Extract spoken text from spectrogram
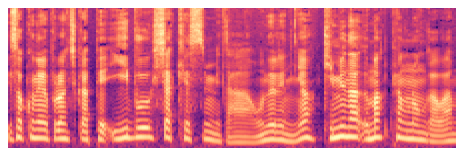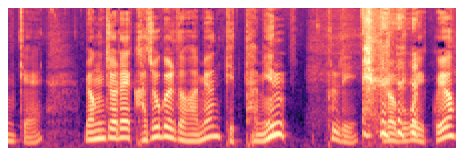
이석훈의 브런치 카페 2부 시작했습니다. 오늘은요, 김윤하 음악평론가와 함께 명절에 가족을 더하면 비타민 플리 들어보고 있고요.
